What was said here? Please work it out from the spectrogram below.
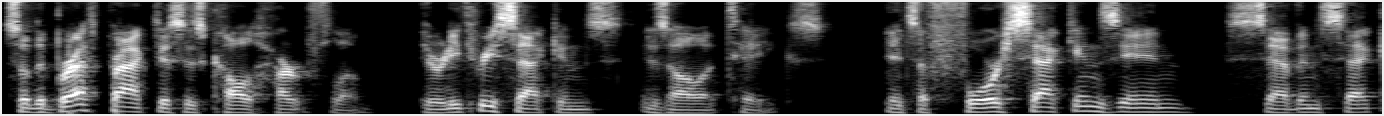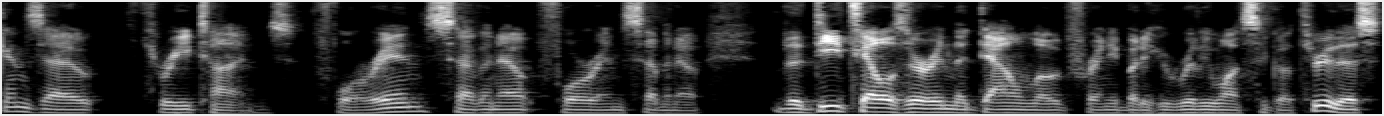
So the breath practice is called heart flow. 33 seconds is all it takes. It's a four seconds in, seven seconds out, three times four in, seven out, four in, seven out. The details are in the download for anybody who really wants to go through this.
